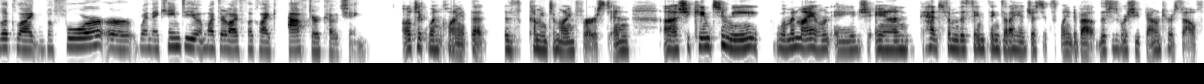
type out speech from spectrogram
look like before or when they came to you and what their life looked like after coaching? I'll take one client that is coming to mind first. And uh, she came to me, woman my own age, and had some of the same things that I had just explained about. This is where she found herself.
